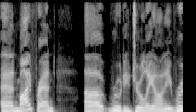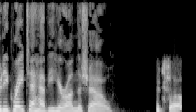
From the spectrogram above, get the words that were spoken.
and my friend, uh, Rudy Giuliani. Rudy, great to have you here on the show. It's uh,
